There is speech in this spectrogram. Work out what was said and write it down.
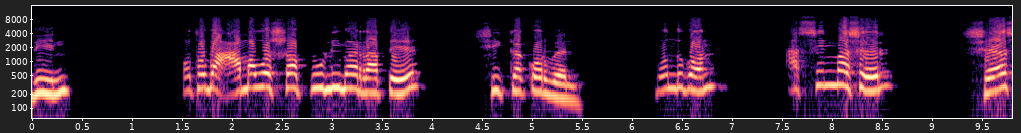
দিন অথবা আমাবস্যা পূর্ণিমার রাতে শিক্ষা করবেন। বন্ধুগণ, আশ্বিন মাসের শেষ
